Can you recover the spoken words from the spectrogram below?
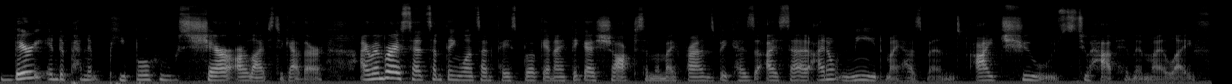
very independent people who share our lives together. I remember I said something once on Facebook, and I think I shocked some of my friends because I said, I don't need my husband. I choose to have him in my life.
